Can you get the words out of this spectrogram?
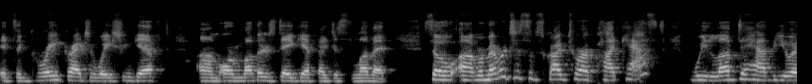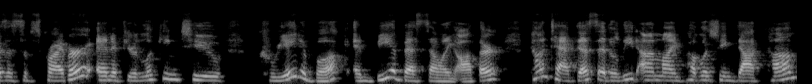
It's a great graduation gift um, or Mother's Day gift. I just love it. So um, remember to subscribe to our podcast. We love to have you as a subscriber. And if you're looking to create a book and be a best-selling author, contact us at eliteonlinepublishing.com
